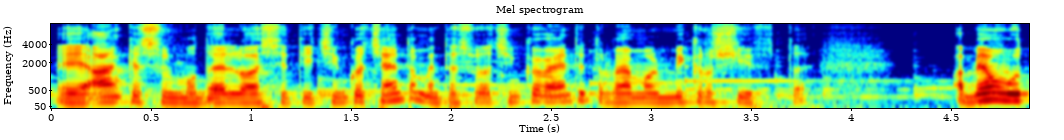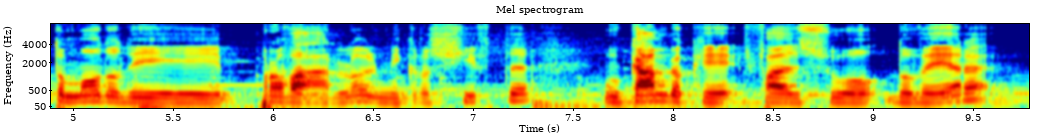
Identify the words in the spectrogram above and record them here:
eh, anche sul modello ST500, mentre sulla 520 troviamo il microshift. Abbiamo avuto modo di provarlo, il microshift, un cambio che fa il suo dovere,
